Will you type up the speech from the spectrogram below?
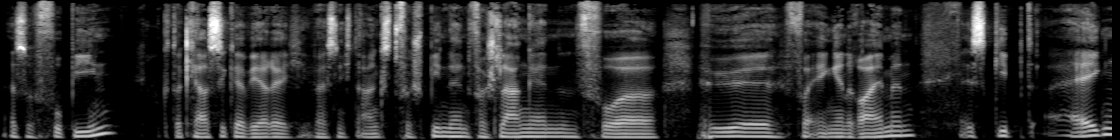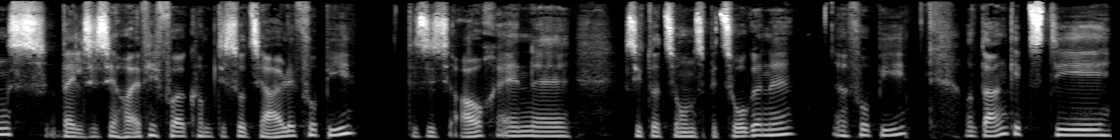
also Phobien. Der Klassiker wäre, ich weiß nicht, Angst vor Spinnen, vor Schlangen, vor Höhe, vor engen Räumen. Es gibt eigens, weil sie sehr häufig vorkommt, die soziale Phobie. Das ist auch eine situationsbezogene äh, Phobie. Und dann gibt's die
